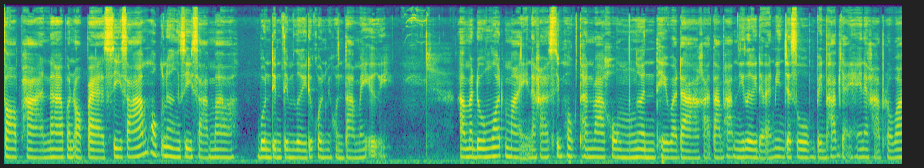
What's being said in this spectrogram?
สอบผ่านนะคะผลออก 8 4 3 6 1 4 3 มาบนเต็มๆเลย ทุกคนมีคนตามไม่เอ่ยามาดูงวดใหม่นะคะ 16 ธันวาคมเงินเทวดาค่ะ ตามภาพนี้เลย เดี๋ยวแอดมินจะซูมเป็นภาพใหญ่ให้นะคะ เพราะว่า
